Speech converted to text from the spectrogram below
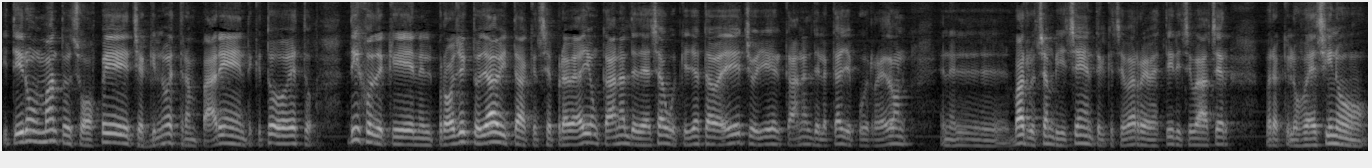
y tiró un manto de sospecha, que no es transparente, que todo esto. Dijo de que en el proyecto de hábitat que se preveía un canal de desagüe que ya estaba hecho y es el canal de la calle Pueyrredón en el barrio San Vicente, el que se va a revestir y se va a hacer para que los vecinos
